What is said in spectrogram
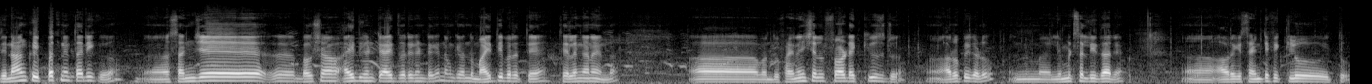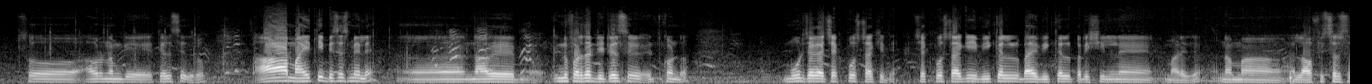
ದಿನಾಂಕ ಇಪ್ಪತ್ತನೇ ತಾರೀಕು ಸಂಜೆ ಬಹುಶಃ ಐದು ಗಂಟೆ, ಐದುವರೆ ಗಂಟೆಗೆ ನಮಗೆ ಒಂದು ಮಾಹಿತಿ ಬರುತ್ತೆ ತೆಲಂಗಾಣದಿಂದ. ಒಂದು ಫೈನಾನ್ಷಿಯಲ್ ಫ್ರಾಡ್ ಅಕ್ಯೂಸ್ಡ್ ಆರೋಪಿಗಳು ನಿಮ್ಮ ಲಿಮಿಟ್ಸಲ್ಲಿ ಇದ್ದಾರೆ. ಅವರಿಗೆ ಸೈಂಟಿಫಿಕ್ ಕ್ಲೂ ಇತ್ತು. ಸೊ ಅವರು ನಮಗೆ ತಿಳಿಸಿದರು. ಆ ಮಾಹಿತಿ ಬೇಸಿಸ್ ಮೇಲೆ ನಾವೇ ಇನ್ನೂ ಫರ್ದರ್ ಡೀಟೇಲ್ಸ್ ಇಟ್ಕೊಂಡು ಮೂರು ಜಾಗ ಚೆಕ್ ಪೋಸ್ಟ್ ಹಾಕಿದೆ ಚೆಕ್ ಪೋಸ್ಟ್ ಆಗಿ ವೀಕಲ್ ಬೈ ವೆಹಿಕಲ್ ಪರಿಶೀಲನೆ ಮಾಡಿದೆ ನಮ್ಮ ಎಲ್ಲ ಆಫೀಸರ್ಸ್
